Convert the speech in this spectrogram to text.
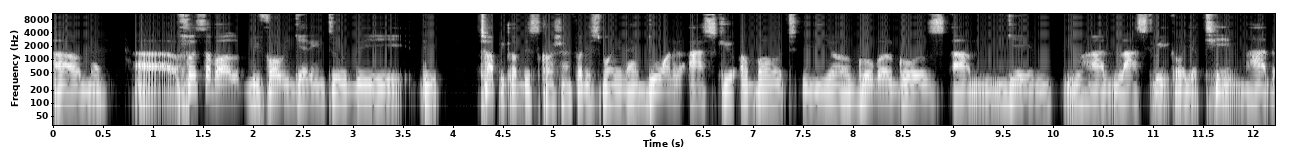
Um, uh, first of all, before we get into the, the topic of discussion for this morning, I do want to ask you about your global goals um, game you had last week, or your team had.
